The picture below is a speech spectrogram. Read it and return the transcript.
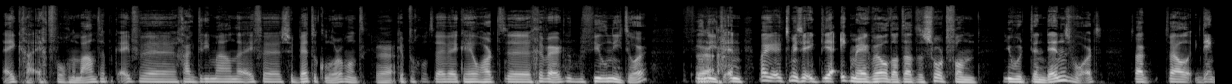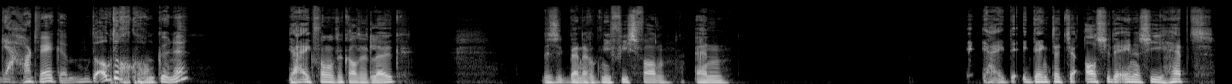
nee, ik ga echt volgende maand heb ik even, ga ik drie maanden even sabbatical hoor. Want Ja. ik heb toch wel twee weken heel hard eh, gewerkt. Het beviel niet hoor. Beviel Ja. niet. En, maar ik- tenminste, ik, ja, ik merk wel dat dat een soort van nieuwe tendens wordt. Terwijl, ik- terwijl ik denk, ja, hard werken moet ook toch gewoon kunnen. Ja, ik vond het ook altijd leuk. Dus ik ben er ook niet vies van. En ja, ik, ik denk dat je als je de energie hebt,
